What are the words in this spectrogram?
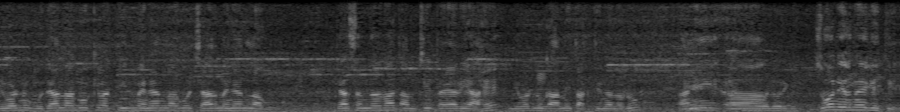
निवडणूक उद्या लागू किंवा तीन महिन्यांना लागू चार महिन्यांना लागू त्या संदर्भात आमची तयारी आहे. निवडणूक आम्ही ताकदीनं लढू. आणि जो निर्णय घेतील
